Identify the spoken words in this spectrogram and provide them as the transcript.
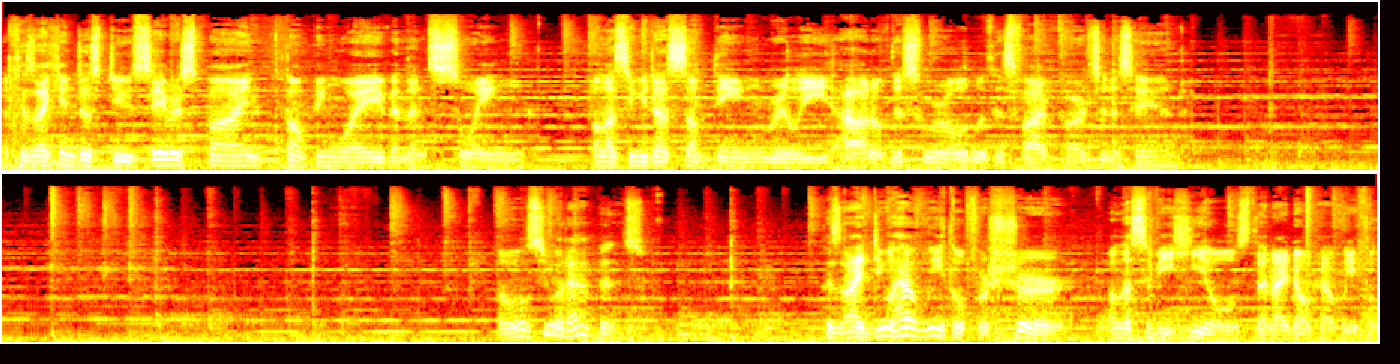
Because I can just do Saber Spine, Thumping Wave, and then swing Unless if he does something really out of this world with his five cards in his hand. But we'll see what happens. Because I do have lethal for sure, unless if he heals, then I don't have lethal.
